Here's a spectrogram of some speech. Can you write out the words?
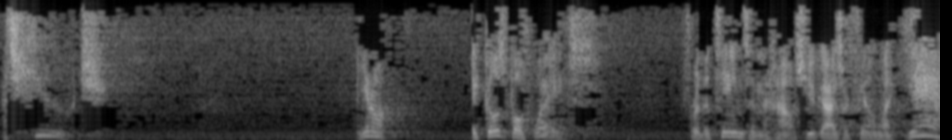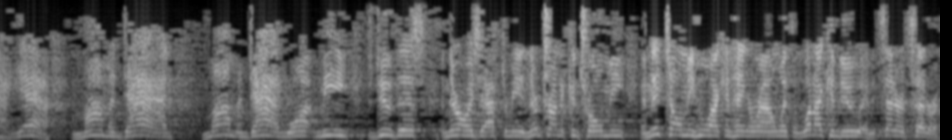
That's huge. You know, it goes both ways for the teens in the house, you guys are feeling like, yeah, yeah, mom and dad, mom and dad want me to do this, and they're always after me, and they're trying to control me, and they tell me who I can hang around with and what I can do, and et cetera, et cetera.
